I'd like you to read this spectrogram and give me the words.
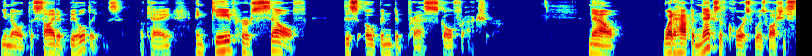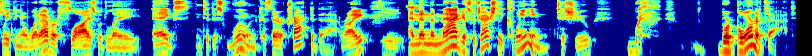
you know, the side of buildings, okay, and gave herself this open depressed skull fracture. Now, what happened next, of course, was while she's sleeping or whatever, flies would lay eggs into this wound because they're attracted to that, right? Jeez. And then the maggots, which actually clean tissue, were born of that,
